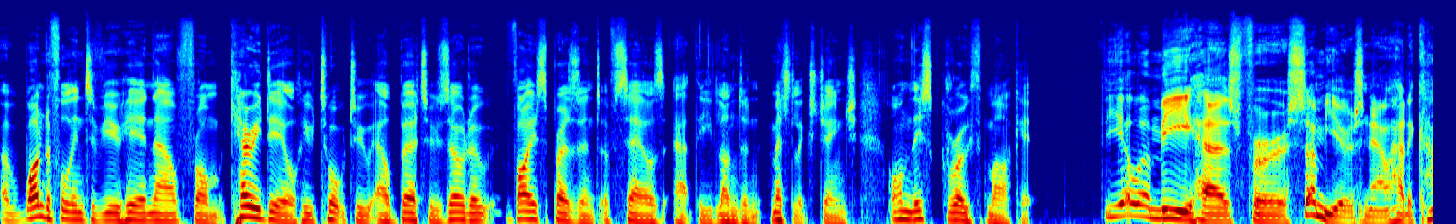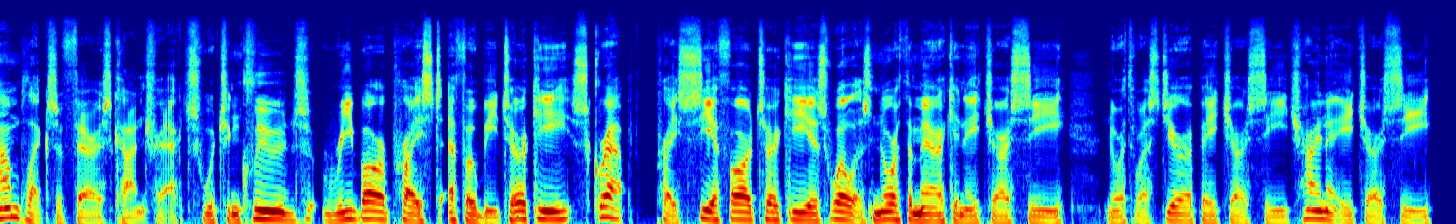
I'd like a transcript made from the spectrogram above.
a wonderful interview here now from Kerry Deal, who talked to Alberto Xodo, Vice President of Sales at the London Metal Exchange, on this growth market. The LME has for some years now had a complex of ferrous contracts, which includes rebar priced FOB Turkey, scrap priced CFR Turkey, as well as North American HRC, Northwest Europe HRC, China HRC,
